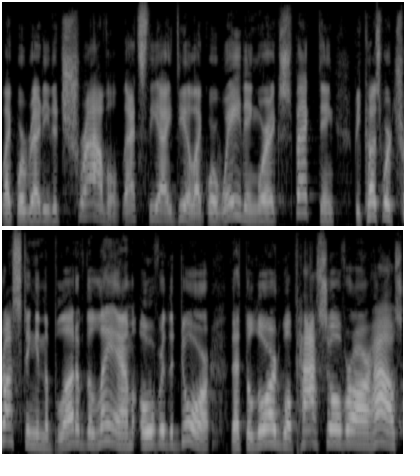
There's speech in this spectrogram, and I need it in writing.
like we're ready to travel. That's the idea. Like we're waiting, we're expecting because we're trusting in the blood of the lamb over the door that the Lord will pass over our house.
